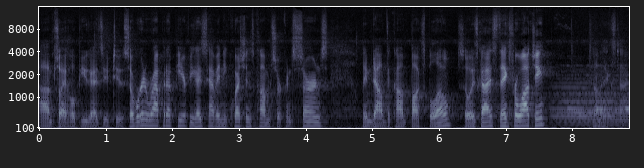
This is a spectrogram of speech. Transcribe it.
um, so I hope you guys do too. So we're gonna wrap it up here. If you guys have any questions, comments, or concerns, leave them down in the comment box below. So always, guys, thanks for watching. Till next time.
